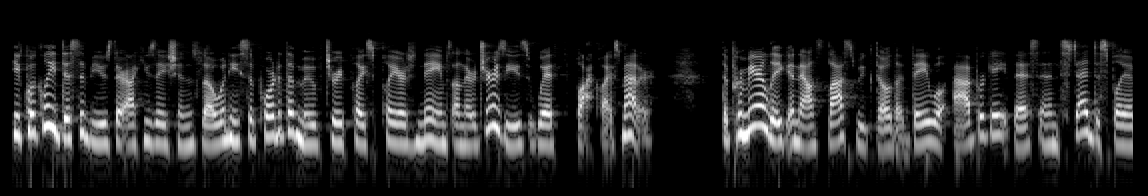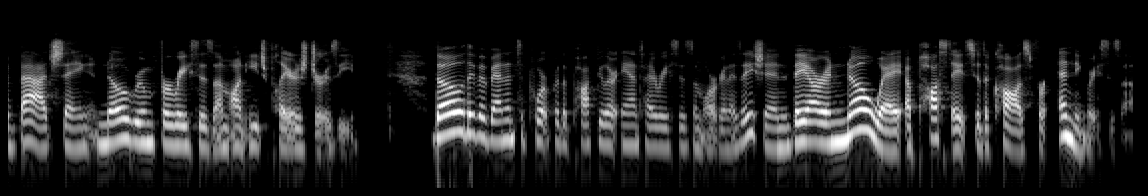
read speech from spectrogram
He quickly disabused their accusations, though, when he supported the move to replace players' names on their jerseys with Black Lives Matter. The Premier League announced last week, though, that they will abrogate this and instead display a badge saying no room for racism on each player's jersey. Though they've abandoned support for the popular anti racism organization, they are in no way apostates to the cause for ending racism.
